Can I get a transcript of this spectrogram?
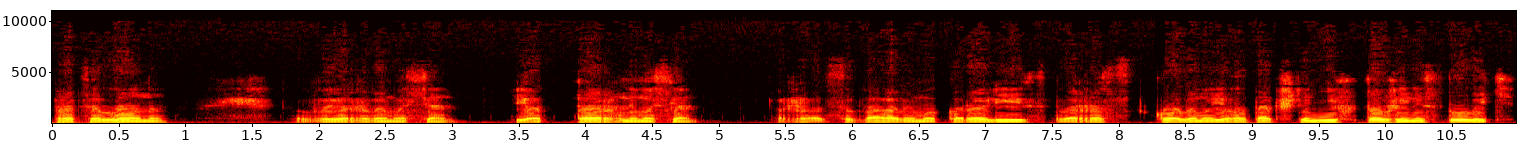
про це лоно. Вирвемося і отторгнемося, розвалимо королівство, розколимо його так, що ніхто вже й не стулить.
